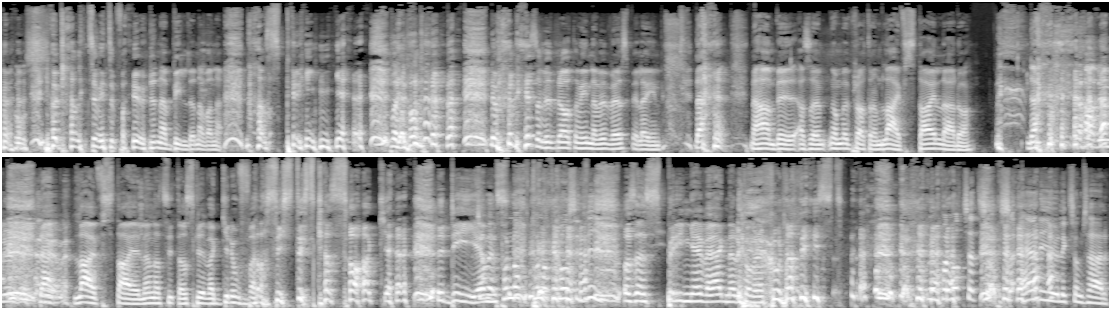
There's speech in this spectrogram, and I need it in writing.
hos... Jag kan liksom inte få ur den här bilden av när, när han springer. Vadå? det var det som vi pratade om innan vi började spela in. Där, när han blir, alltså om vi pratar om lifestyle där då. Där, Ja, det är nu det där, lifestylen att sitta och skriva grova rasistiska saker i DMs. Ja, men på något, på något konstigt vis. Och sen springa iväg när det kommer en journalist. Men på något sätt så, så är det ju liksom så här,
